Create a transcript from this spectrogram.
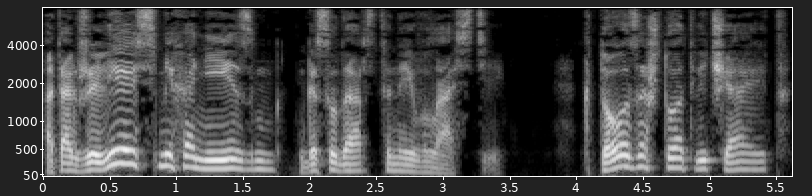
А также весь механизм государственной власти. Кто за что отвечает,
